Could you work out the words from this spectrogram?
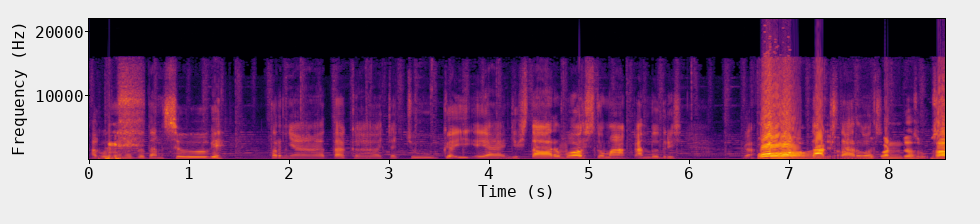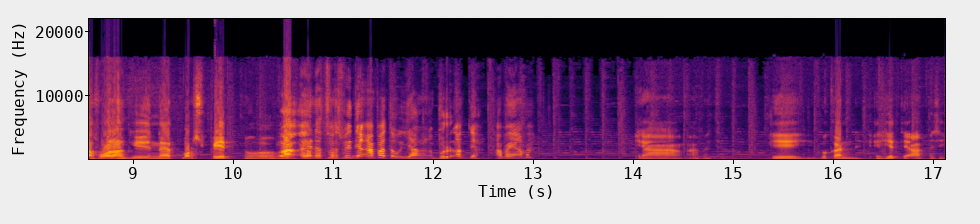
Aku ingin ikutan sugih. Ternyata gacha juga EA anjir. Star Wars tuh makan tuh Dris. Oh Tak ya, Star Wars. bukan Star Wars lagi Net for Speed. Oh wah eh mantap. Need for Speed yang apa tuh? Yang burnout ya? Apa yang apa? Yang apa tuh? Eh bukan eh, hit ya apa sih?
